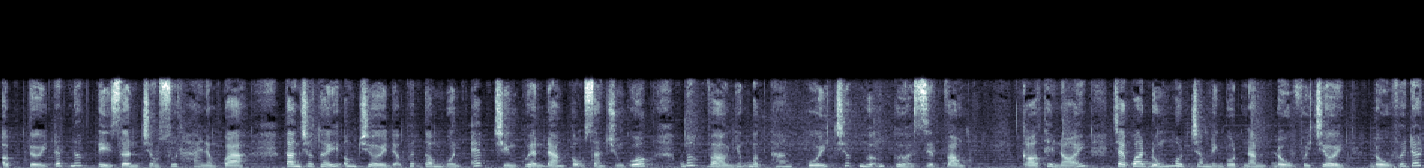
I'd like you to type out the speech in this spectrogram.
ập tới đất nước tỷ dân trong suốt hai năm qua, càng cho thấy ông trời đã quyết tâm muốn ép chính quyền Đảng Cộng sản Trung Quốc bước vào những bậc thang cuối trước ngưỡng cửa diệt vong. Có thể nói, trải qua đúng 101 năm đấu với trời, đấu với đất,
